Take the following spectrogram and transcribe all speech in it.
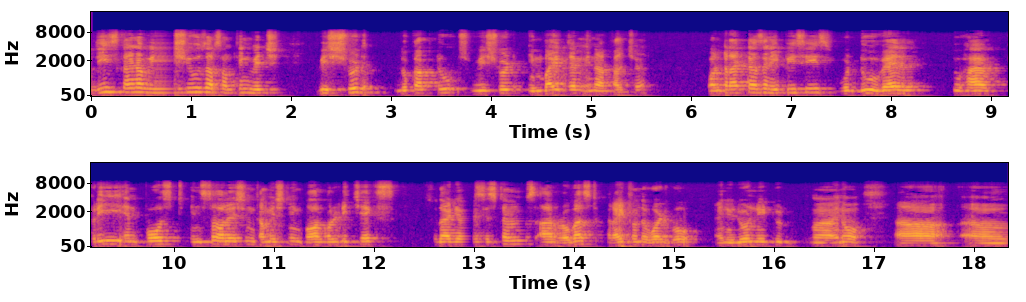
these kind of issues are something which we should look up to, we should imbibe them in our culture. Contractors and EPCs would do well to have pre and post installation commissioning power quality checks so that your systems are robust right from the word go. And you don't need to uh, you know uh, uh,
